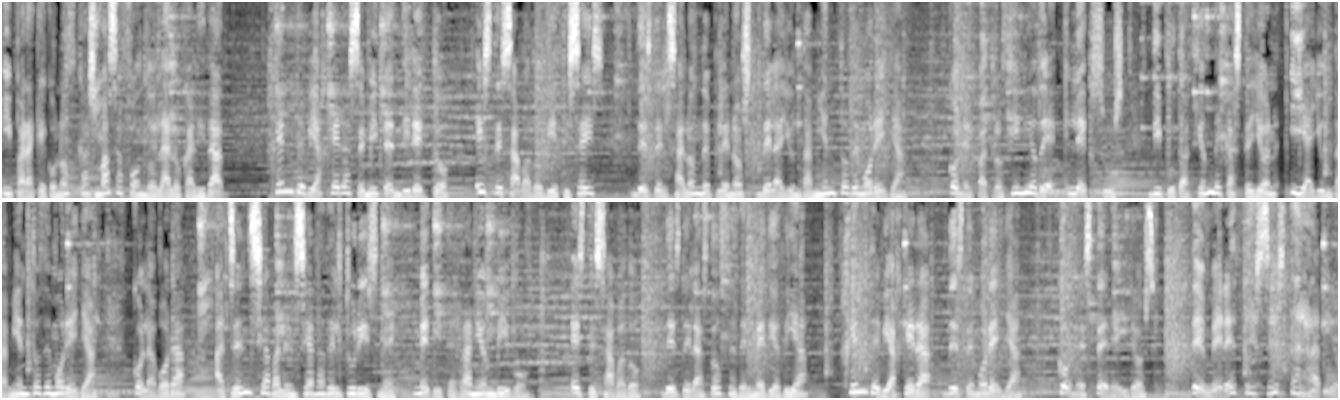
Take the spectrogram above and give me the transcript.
y para que conozcas más a fondo la localidad, Gente Viajera se emite en directo este sábado 16 desde el Salón de Plenos del Ayuntamiento de Morella con el patrocinio de Lexus, Diputación de Castellón y Ayuntamiento de Morella. Colabora Agencia Valenciana del Turisme, Mediterráneo en Vivo. Este sábado, desde las 12 del mediodía, gente viajera desde Morella, con Estereiros. Te mereces esta radio.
